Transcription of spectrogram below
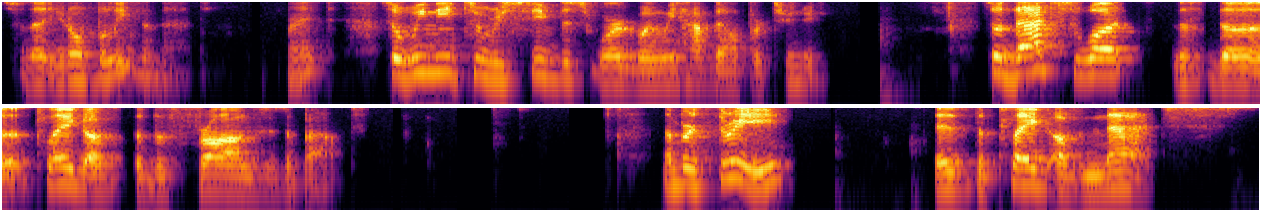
so that you don't believe in that, right? So we need to receive this word when we have the opportunity. So that's what the, the plague of the, the frogs is about. Number three is the plague of gnats,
